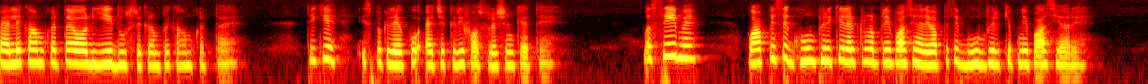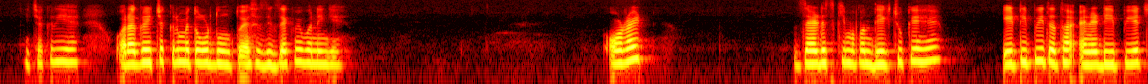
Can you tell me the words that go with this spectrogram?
पहले काम करता है और ये दूसरे क्रम पे काम करता है। ठीक है? इस प्रक्रिया को एचक्री फॉस्फोरेशन कहते हैं। बस सेम है। वापस से घूम फिर के इलेक्ट्रॉन अपने पास ही आ रहे वापस से घूम फिर के अपने पास ही आ रहे हैं। ये चक्री है और अगर ये चक्र में तोड़ दूँ तो ऐसे जिगजैग में बनेंगे। और राइट जेड स्कीम अपन देख चुके हैं। एटीपी तथा एनएडीपीएच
